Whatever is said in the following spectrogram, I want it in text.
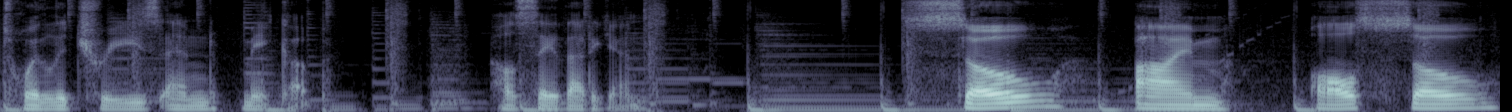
toiletries, and makeup. I'll say that again. So, I'm also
